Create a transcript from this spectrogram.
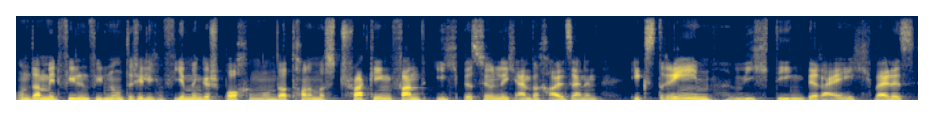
und dann mit vielen, vielen unterschiedlichen Firmen gesprochen. Und Autonomous Trucking fand ich persönlich einfach als einen extrem wichtigen Bereich, weil es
